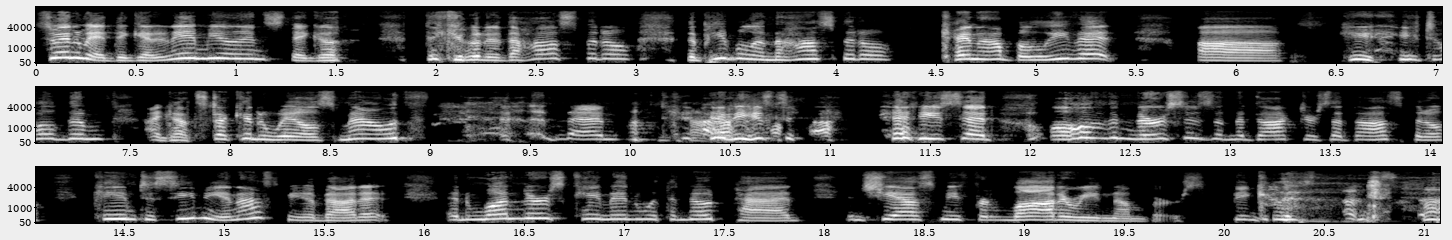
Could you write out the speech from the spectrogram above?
So anyway, they get an ambulance, they go, they go to the hospital. The people in the hospital cannot believe it. Uh, he, he told them, I got stuck in a whale's mouth. and then and he, said, and he said all the nurses and the doctors at the hospital came to see me and asked me about it and one nurse came in with a notepad and she asked me for lottery numbers because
